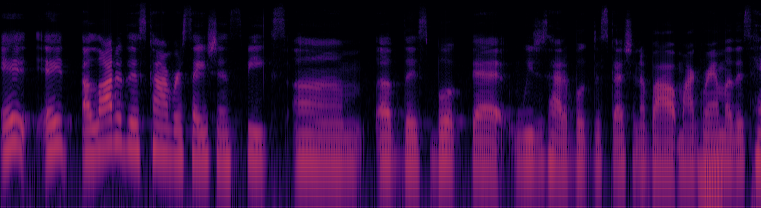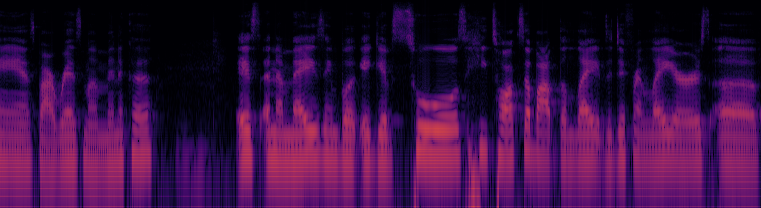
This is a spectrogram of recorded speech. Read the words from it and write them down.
it it a lot of this conversation speaks um of this book that we just had a book discussion about my mm-hmm. grandmother's hands by Resmaa Menakem it's an amazing book. It gives tools. He talks about the lay the different layers of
